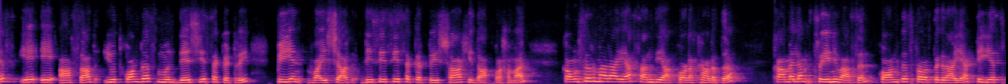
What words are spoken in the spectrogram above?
S A A Azad youth Congress മുൻ ദേശീയ secretary P N Vaishakh D C C secretary Shahida Rahman കൗൺസിലർമാരായ സന്ധ്യ കൊടക്കാടത്ത് കമലം ശ്രീനിവാസൻ കോൺഗ്രസ് പ്രവർത്തകരായ T S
